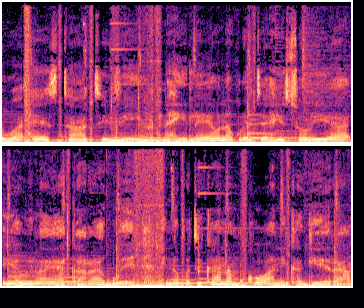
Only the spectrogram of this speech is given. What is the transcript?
wa Esta TV, na hii leo nakuletea historia ya wilaya ya Karagwe inayopatikana mkoani Kagera.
